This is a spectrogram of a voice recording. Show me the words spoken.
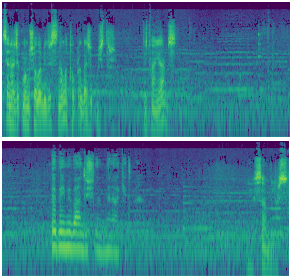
Sen acıkmamış olabilirsin ama toprak acıkmıştır. Lütfen yer misin? Bebeğimi ben düşünürüm merak etme. İyi, sen bilirsin.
